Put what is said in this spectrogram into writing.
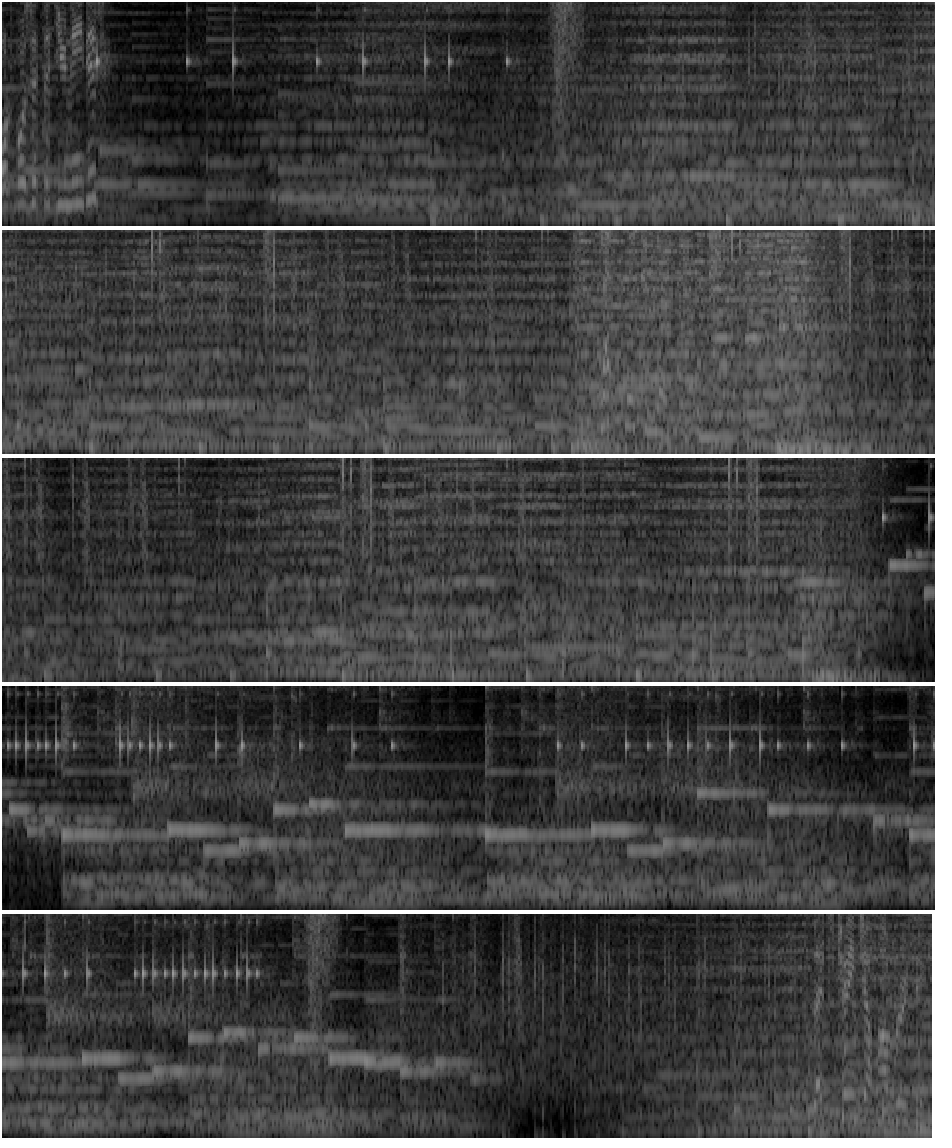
What was it that you needed? Let's change up our routing.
